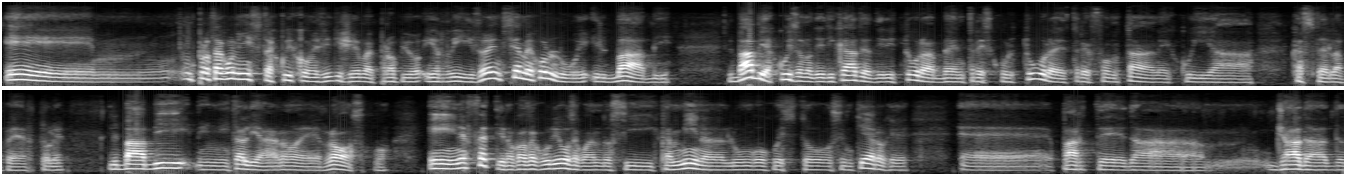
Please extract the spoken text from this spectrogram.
e um, il protagonista qui, come si diceva, è proprio il riso e insieme con lui il Babi. Il Babi a cui sono dedicate addirittura ben tre sculture e tre fontane qui a Castellapertole. Il Babi in italiano è Rospo e in effetti è una cosa curiosa quando si cammina lungo questo sentiero che eh, parte da, già da, da,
